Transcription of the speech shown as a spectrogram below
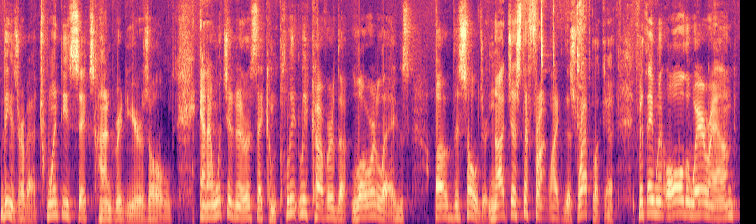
These are about 2,600 years old. And I want you to notice they completely cover the lower legs of the soldier, not just the front like this replica, but they went all the way around,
